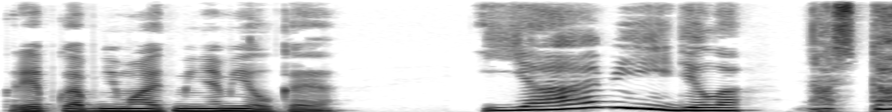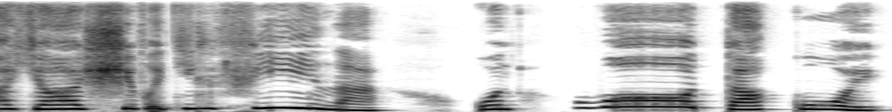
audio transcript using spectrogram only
Крепко обнимает меня мелкая. Я видела настоящего дельфина. Он вот такой.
